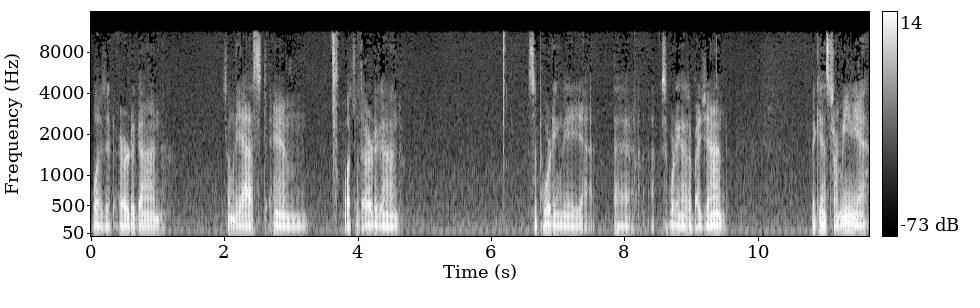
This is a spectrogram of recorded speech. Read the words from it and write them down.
what is it, Erdogan? Somebody asked, um, "What's with Erdogan supporting the uh, uh, supporting Azerbaijan against Armenia?"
